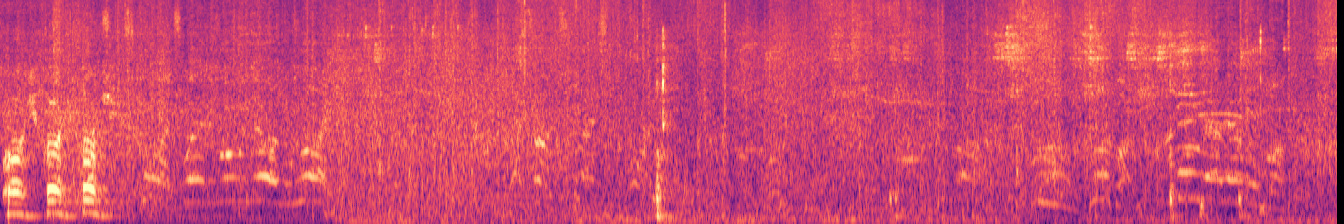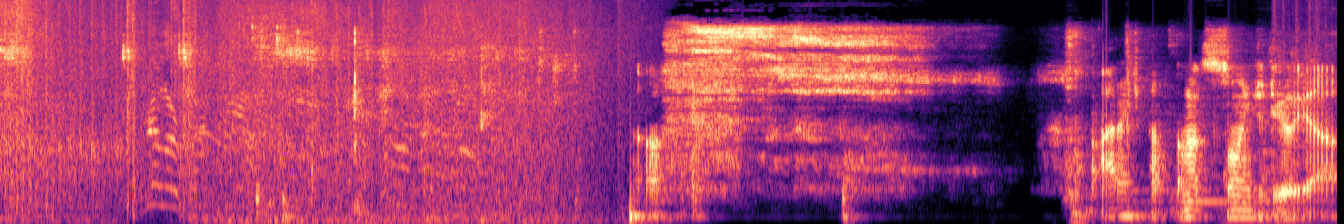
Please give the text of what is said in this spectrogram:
Koş koş koş. Of. Araç patlaması sonucu diyor ya.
